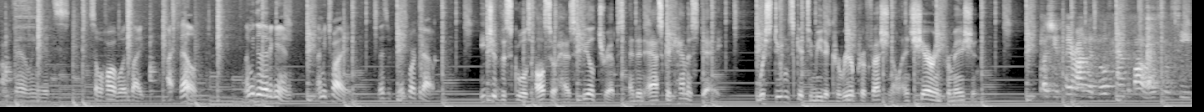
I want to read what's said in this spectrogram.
I'm failing, it's so horrible. It's like, I failed. Let me do that again. Let me try it. Let's, let's work it out. Each of the schools also has field trips and an Ask a Chemist Day, where students get to meet a career professional and share information. As you play around with both kinds of bottles, you'll see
